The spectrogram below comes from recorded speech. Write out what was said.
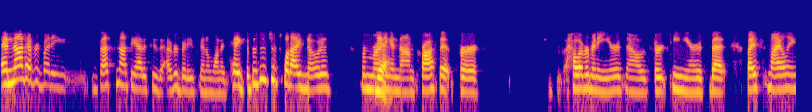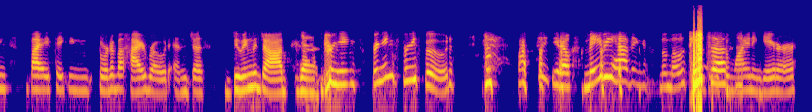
and not everybody. That's not the attitude that everybody's going to want to take. But this is just what I noticed from running Yeah. a nonprofit for however many years now 13 years that by smiling by taking sort of a high road and just doing the job Yeah. bringing bringing free food you know maybe having mimosas Pizza. like the wine and gator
